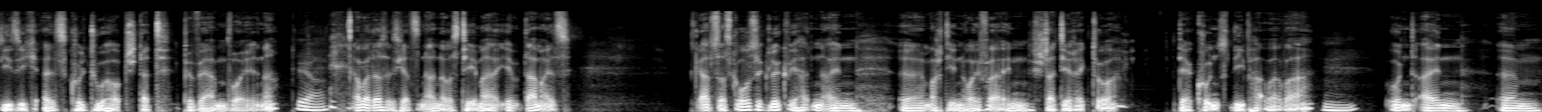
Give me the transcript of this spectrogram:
die sich als Kulturhauptstadt bewerben wollen, ne? Ja. Aber das ist jetzt ein anderes Thema. Damals gab es das große Glück, wir hatten einen äh, Martin Neufer, einen Stadtdirektor, der Kunstliebhaber war Mhm. und ein, ähm,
